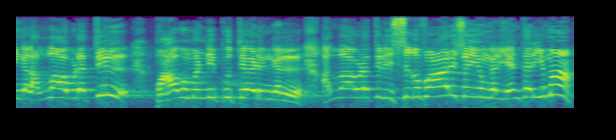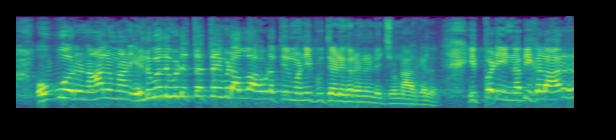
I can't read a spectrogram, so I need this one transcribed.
நீங்கள் அல்லாவிடத்தில் பாவ மன்னிப்பு தேடுங்கள். அல்லாவிடத்தில் இஸ்திக்ஃபார் செய்யுங்கள். ஏன் தெரியுமா? ஒவ்வொரு நாளும் நான் எழுபது விடுத்தத்தை விட அல்லாஹ்விடத்தில் மன்னிப்பு தேடுகிறேன் என்று சொன்னார்கள். இப்படி நபிகளார்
